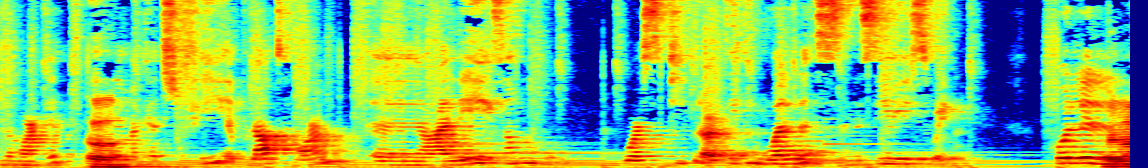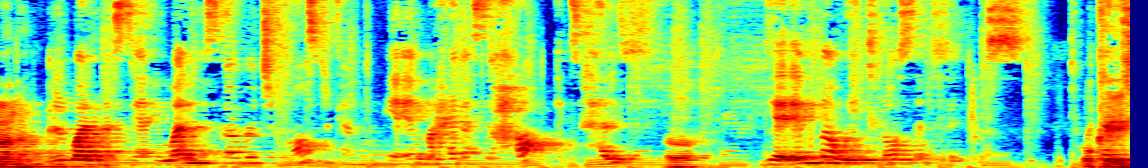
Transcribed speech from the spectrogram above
in the market اه. ان ما كانش فيه بلاتفورم عليه some where people are taking wellness in a serious way. كل ال بمعنى؟ الويلنس يعني wellness coverage في مصر كان يا اما حاجه صحه it's health اه يا اما weight loss and fitness. أوكي. كانش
